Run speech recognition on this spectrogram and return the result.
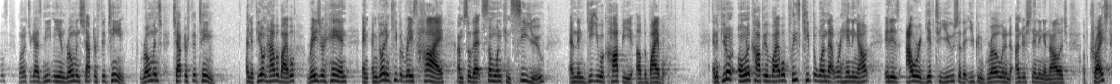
Bibles, why don't you guys meet me in Romans chapter 15? Romans chapter 15. And if you don't have a Bible, raise your hand and, and go ahead and keep it raised high um, so that someone can see you and then get you a copy of the Bible. And if you don't own a copy of the Bible, please keep the one that we're handing out. It is our gift to you so that you can grow in an understanding and knowledge of Christ.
